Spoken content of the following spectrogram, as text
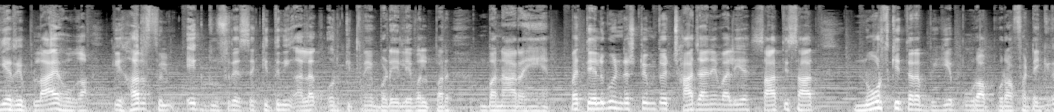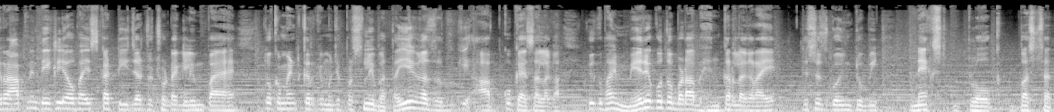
ये रिप्लाई होगा कि हर फ़िल्म एक दूसरे से कितनी अलग और कितने बड़े लेवल पर बना रहे हैं। भाई, तेलुगु इंडस्ट्री में तो छा जाने वाली है, साथ ही साथ नॉर्थ की तरफ़ भी ये पूरा पूरा फटेगी। अगर आपने देख लिया हो भाई, इसका टीजर जो छोटा ग्लिम पाया है तो कमेंट करके मुझे पर्सनली बताइएगा ज़रूर कि आपको कैसा लगा। क्योंकि भाई मेरे को तो बड़ा भयंकर लग रहा है। This is going to be next blockbuster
